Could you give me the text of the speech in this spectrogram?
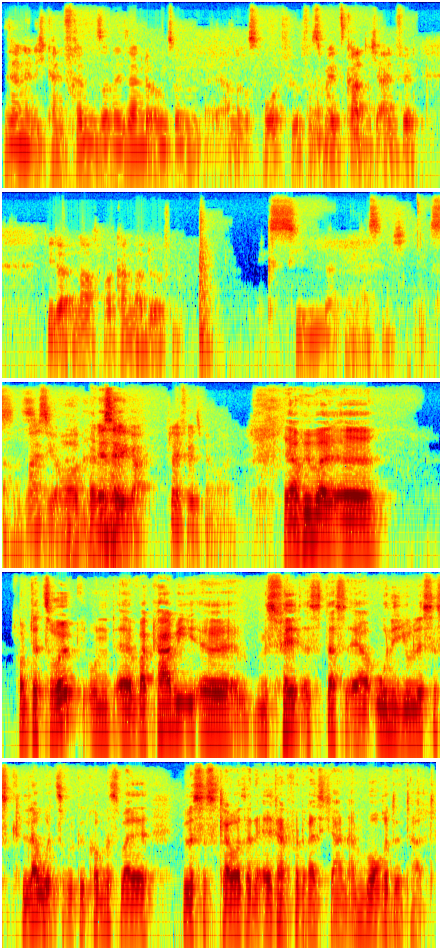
Die sagen ja nicht keine Fremden, sondern die sagen da irgend so ein anderes Wort für, was mir jetzt gerade nicht einfällt, die da nach Wakanda dürfen. Exil? Nee, weiß ich nicht. Ach, weiß ich auch nicht. Ist ja egal. Vielleicht fällt es mir noch ein. Ja, auf jeden Fall äh, kommt er zurück und äh, Wakabi äh, missfällt es, dass er ohne Ulysses Klaue zurückgekommen ist, weil Ulysses Klaue seine Eltern vor 30 Jahren ermordet hat.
